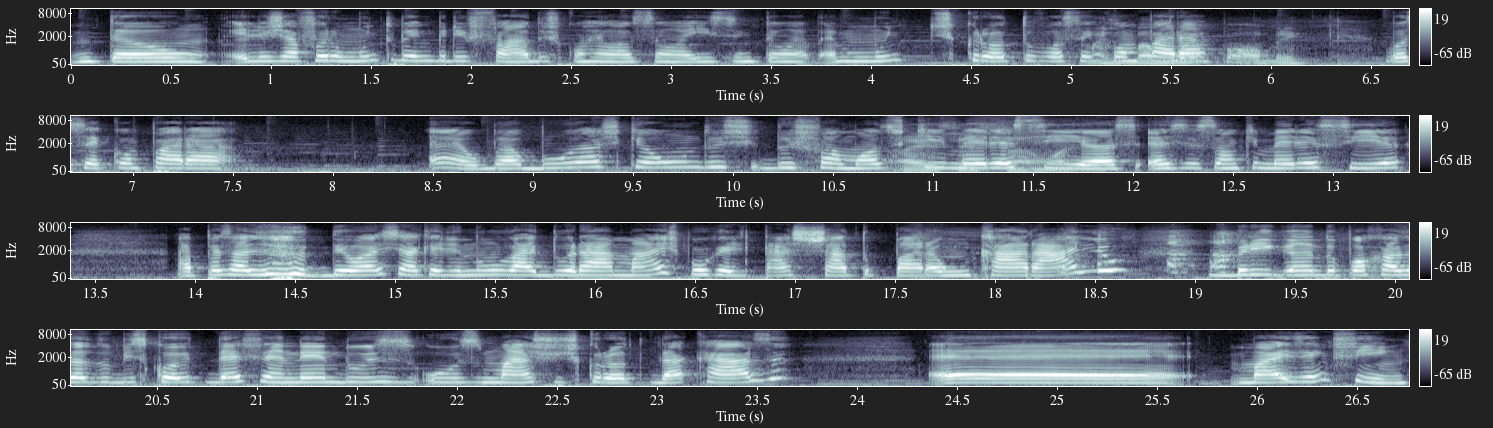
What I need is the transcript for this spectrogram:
Então, eles já foram muito bem brifados com relação a isso. Então, é, é muito escroto você Mas comparar. O Babu é pobre. Você comparar. É, o Babu eu acho que é um dos, dos famosos a que exceção, merecia. A exceção que merecia Apesar de eu achar que ele não vai durar mais, porque ele tá chato para um caralho, brigando por causa do biscoito, defendendo os, os machos escroto da casa. É... Mas, enfim.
